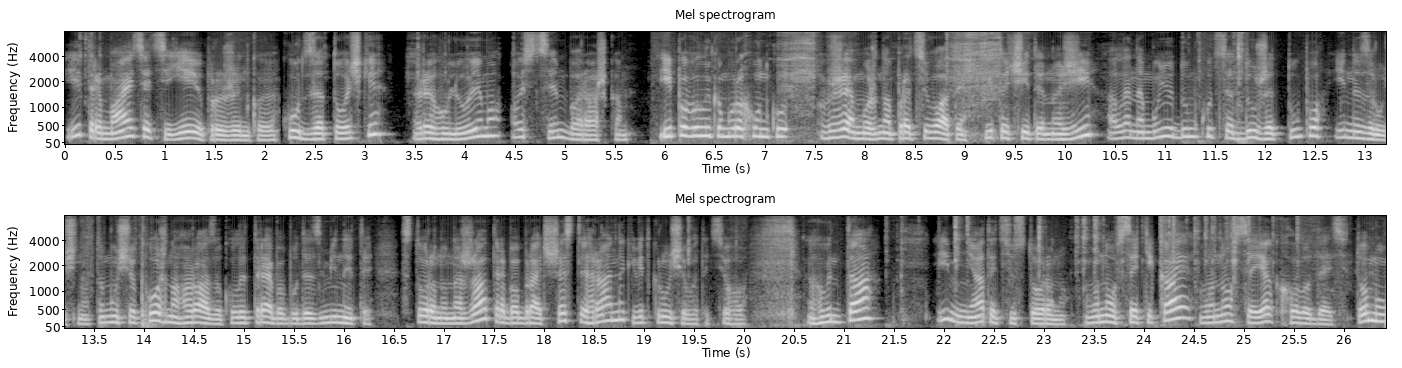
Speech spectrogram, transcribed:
і тримається цією пружинкою. Кут заточки регулюємо ось цим барашком. І по великому рахунку вже можна працювати і точити ножі, але на мою думку, це дуже тупо і незручно, тому що кожного разу, коли треба буде змінити сторону ножа, треба брати шестигранник, відкручувати цього гвинта і міняти цю сторону. Воно все тікає, воно все як холодець. Тому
